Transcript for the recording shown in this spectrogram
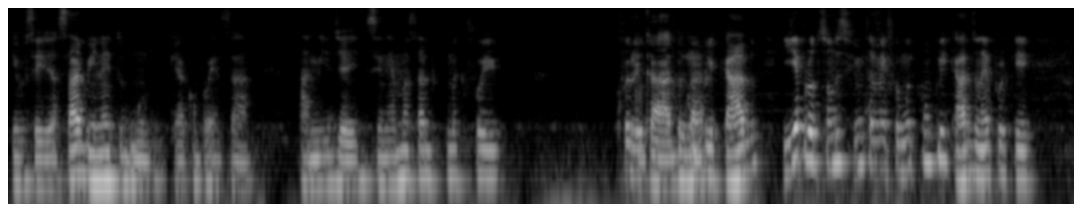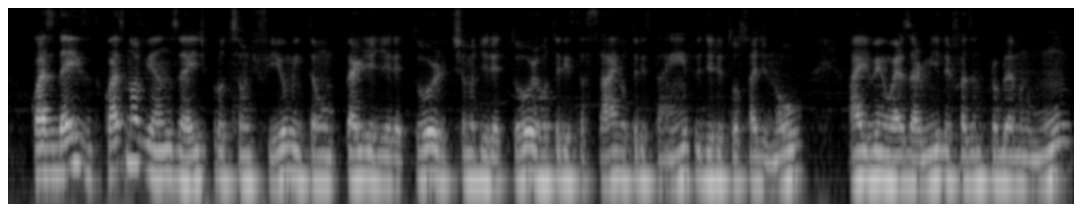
Que vocês já sabem, né? Todo mundo que acompanha essa a mídia aí de cinema sabe como é que foi. Foi complicado, foi né? complicado. E a produção desse filme também foi muito complicado, né? Porque quase 10, quase 9 anos aí de produção de filme, então perde diretor, chama diretor, roteirista sai, roteirista entra, diretor sai de novo. Aí vem o Ezra Miller fazendo problema no mundo.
